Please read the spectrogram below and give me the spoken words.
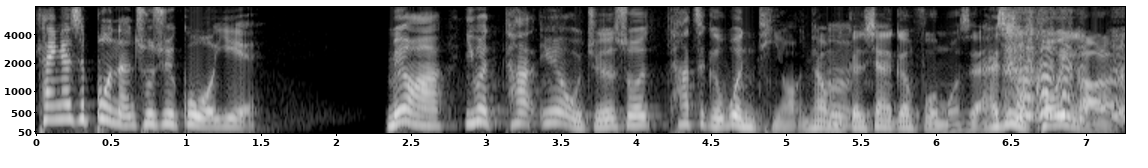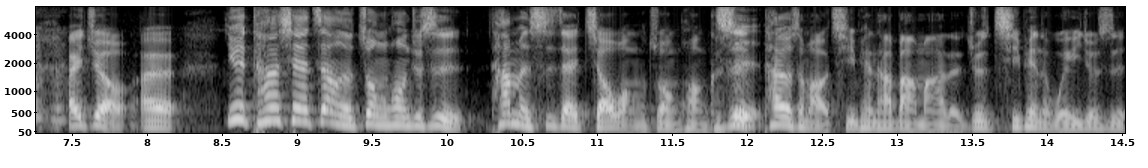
他应该是不能出去过夜。没有啊，因为他因为我觉得说他这个问题哦，你看我们跟现在跟福尔摩斯，嗯、还是你 call in 好了，Igel，呃，因为他现在这样的状况就是他们是在交往的状况，可是他有什么好欺骗他爸妈的？就是欺骗的唯一就是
